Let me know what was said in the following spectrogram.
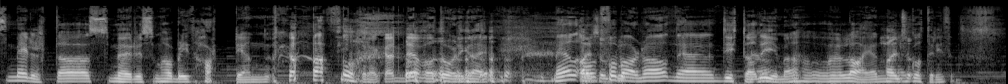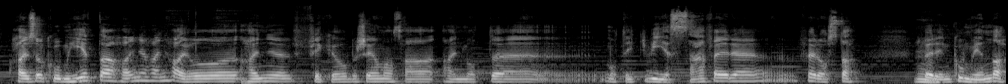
smelta smør som har blitt hardt igjen. Fytterakkeren, det var dårlige greier. Men alt Altså, for barna, jeg dytta det i meg og la igjen godteri. Han som kom hit, da, han, han har jo Han fikk jo beskjed om at han måtte, måtte ikke vise seg for, for oss, da. Før han kom inn, da.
